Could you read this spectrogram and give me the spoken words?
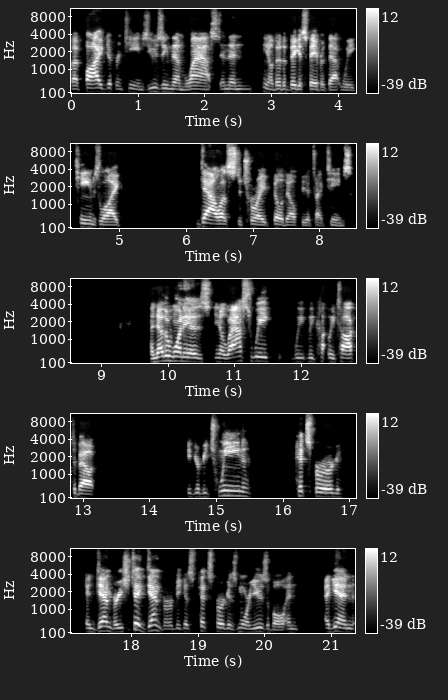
about five different teams using them last, and then you know they're the biggest favorite that week. Teams like Dallas, Detroit, Philadelphia type teams. Another one is you know last week we we we talked about if you're between Pittsburgh and Denver, you should take Denver because Pittsburgh is more usable. And again,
